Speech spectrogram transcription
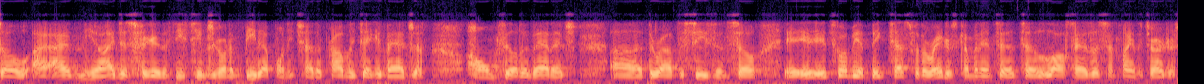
so I, I, you know, I just figure that these teams are going to beat up on each other, probably take advantage of home field advantage uh, throughout the season. So it, it's going to be a big test for the Raiders coming into to Los Angeles and playing the Chargers.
